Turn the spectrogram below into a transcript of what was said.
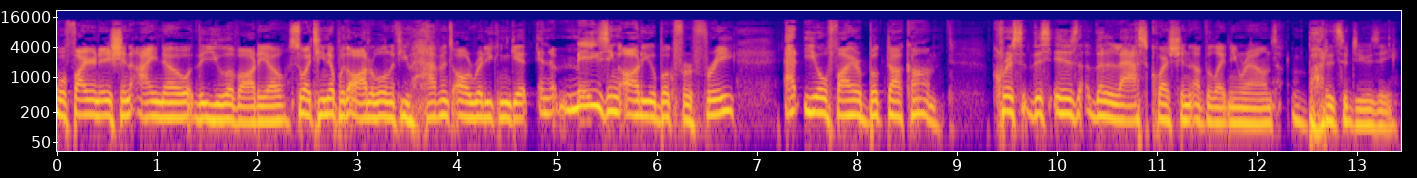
Well, Fire Nation, I know that you love audio, so I teamed up with Audible, and if you haven't already, you can get an amazing audiobook for free at eofirebook.com. Chris, this is the last question of the lightning round, but it's a doozy.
